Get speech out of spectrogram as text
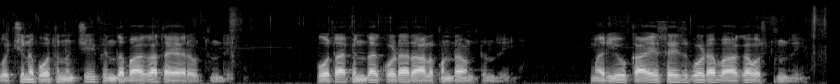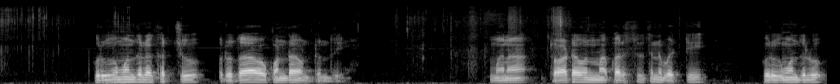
వచ్చిన పూత నుంచి పింద బాగా తయారవుతుంది. పూత పింద కూడా రాలకుండా ఉంటుంది. మరియు కాయ సైజు కూడా బాగా వస్తుంది. పురుగు మందుల ఖర్చు వృధా అవ్వకుండా ఉంటుంది. మన తోట ఉన్న పరిస్థితిని బట్టి పురుగు మందులు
